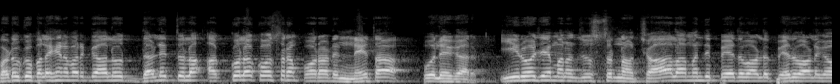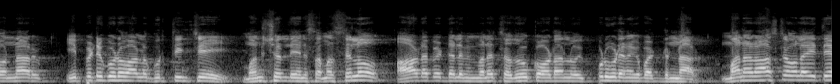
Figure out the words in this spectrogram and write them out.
బడుగు బలహీన వర్గాలు దళితుల హక్కుల కోసం పోరాడిన నేత పూలే గారు. ఈ రోజే మనం చూస్తున్నాం చాలా మంది పేదవాళ్ళు పేదవాళ్ళుగా ఉన్నారు. ఇప్పటికి కూడా వాళ్ళు గుర్తించి మనుషులు లేని సమస్యలో ఆడబిడ్డలు మిమ్మల్ని చదువుకోవడంలో ఇప్పుడు కూడా వెనకబడ్డున్నారు. మన రాష్ట్రంలో అయితే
